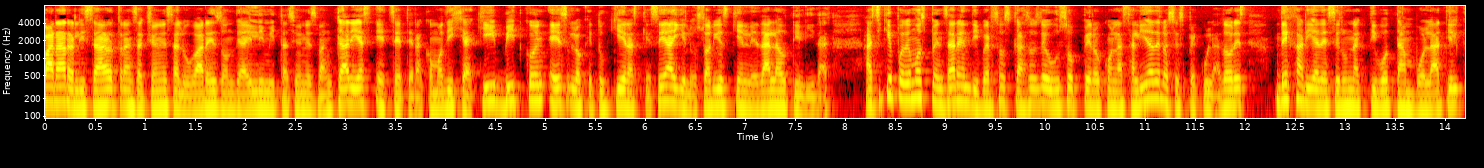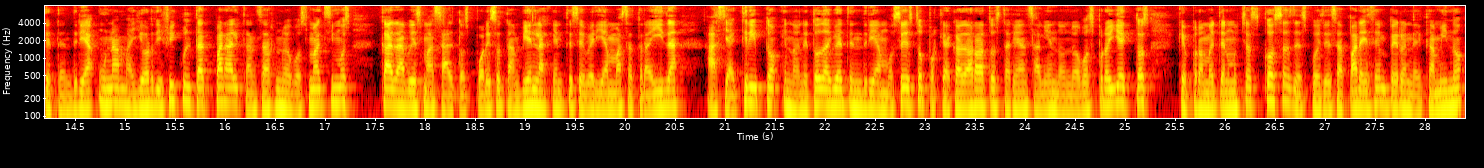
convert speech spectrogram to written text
para realizar transacciones a lugares donde hay limitaciones bancarias, etc. Como dije aquí, Bitcoin es lo que tú quieras que sea y el usuario es quien le da la utilidad. Así que podemos pensar en diversos casos de uso, pero con la salida de los especuladores dejaría de ser un activo tan volátil que tendría una mayor dificultad para alcanzar nuevos máximos cada vez más altos. Por eso también la gente se vería más atraída hacia cripto, en donde todavía tendríamos esto, porque a cada rato estarían saliendo nuevos proyectos que prometen muchas cosas, después desaparecen, pero en el camino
